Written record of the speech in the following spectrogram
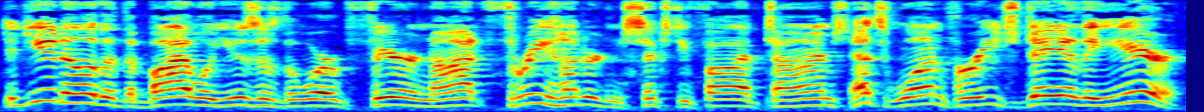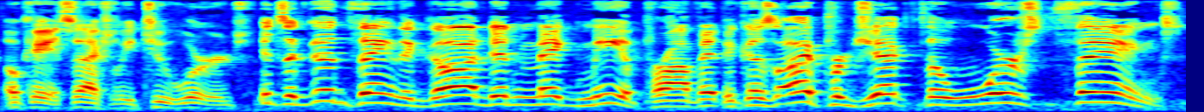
Did you know that the Bible uses the word fear not 365 times? That's one for each day of the year. Okay, it's actually two words. It's a good thing that God didn't make me a prophet because I project the worst things.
